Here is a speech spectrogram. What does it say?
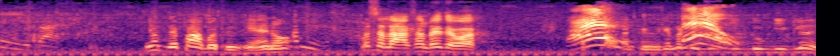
นี่ได้ย่อมใส่ป้ามาถือแหเนาะมันสลาดทำได้แต่ว่าไปอันถือเนี่ยมันดูดูดีเลย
